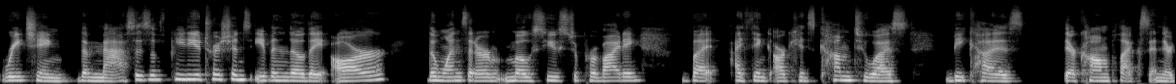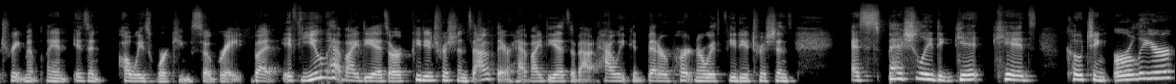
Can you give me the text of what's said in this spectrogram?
reaching the masses of pediatricians even though they are the ones that are most used to providing but i think our kids come to us because they're complex and their treatment plan isn't always working so great. But if you have ideas or if pediatricians out there have ideas about how we could better partner with pediatricians, especially to get kids coaching earlier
